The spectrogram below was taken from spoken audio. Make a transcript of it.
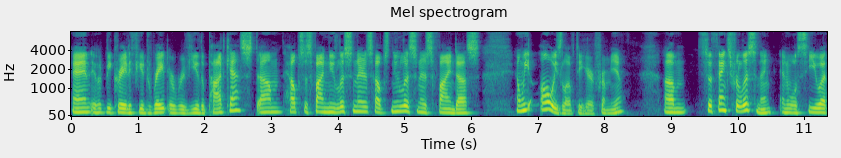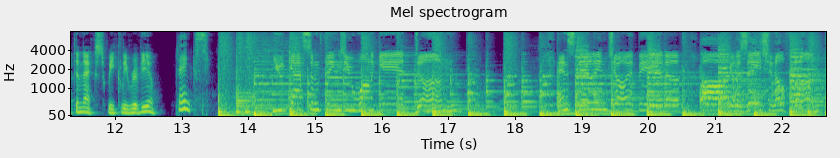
And it would be great if you'd rate or review the podcast. Um, helps us find new listeners, helps new listeners find us. And we always love to hear from you. Um, so thanks for listening, and we'll see you at the next weekly review. Thanks. You got some things you want to get done and still enjoy a bit of organizational fun.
